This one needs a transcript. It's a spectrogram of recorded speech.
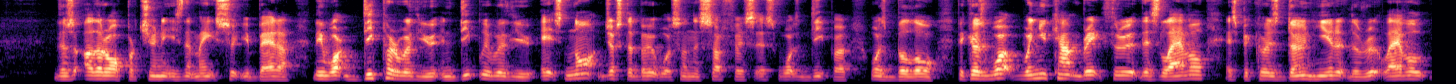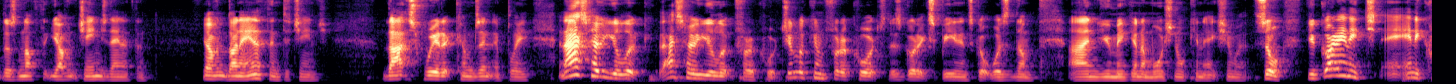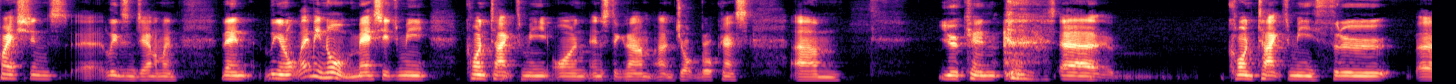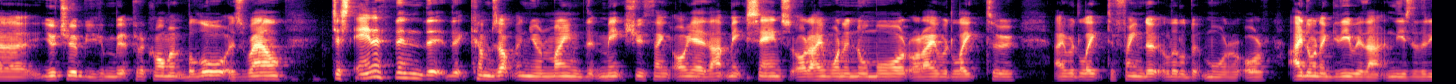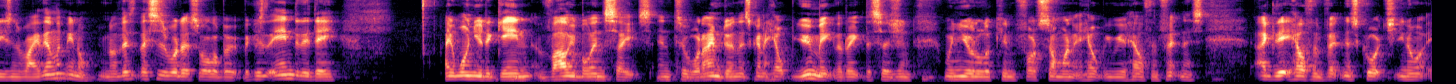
there's other opportunities that might suit you better. They work deeper with you and deeply with you. It's not just about what's on the surface, it's what's deeper, what's below. Because what when you can't break through at this level, it's because down here at the root level, there's nothing you haven't changed anything. You haven't done anything to change. That's where it comes into play. And that's how you look. That's how you look for a coach. You're looking for a coach that's got experience, got wisdom, and you make an emotional connection with. So, if you've got any any questions, uh, ladies and gentlemen, then you know let me know. Message me, contact me on Instagram at Jock Um, You can uh, contact me through uh, YouTube. You can put a comment below as well. Just anything that, that comes up in your mind that makes you think, oh yeah, that makes sense, or I want to know more, or I would like to, I would like to find out a little bit more, or I don't agree with that, and these are the reasons why. Then let me know. You know, this this is what it's all about. Because at the end of the day, I want you to gain valuable insights into what I'm doing that's going to help you make the right decision when you're looking for someone to help you with your health and fitness. A great health and fitness coach, you know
